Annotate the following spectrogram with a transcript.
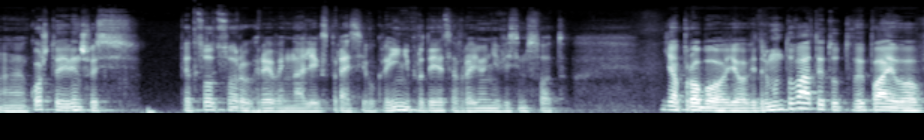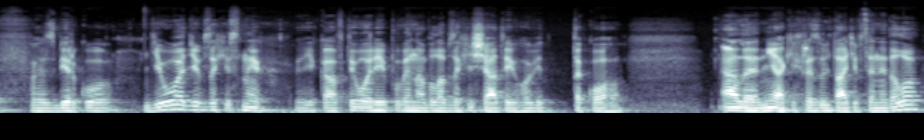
Е, Коштує він щось 540 гривень на Аліекспресі. В Україні продається в районі 800. Я пробував його відремонтувати. Тут випаював збірку діодів захисних, яка в теорії повинна була б захищати його від такого. Але ніяких результатів це не дало.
